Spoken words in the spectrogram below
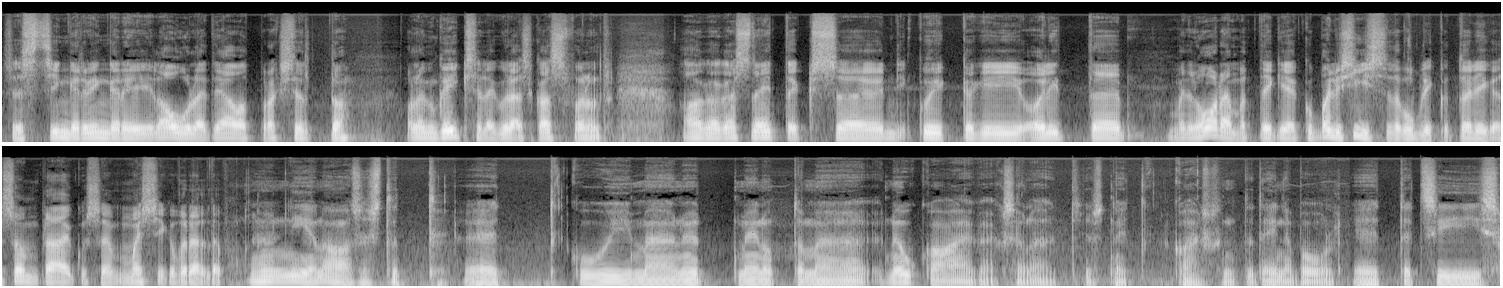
sest Singer Vingeri laule teavad praktiliselt noh, oleme kõik sellega üles kasvanud. aga kas näiteks, kui ikkagi olite ma ei tea, nooremad tegijad, kui palju siis seda publikut oli, kas on praeguse massiga võrreldav? no nii ja naa, sest et, et kui me nüüd meenutame nõukaaega, eks ole, et just neid kaheksakümnendate teine pool, et, et siis,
